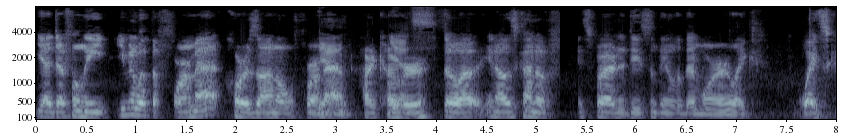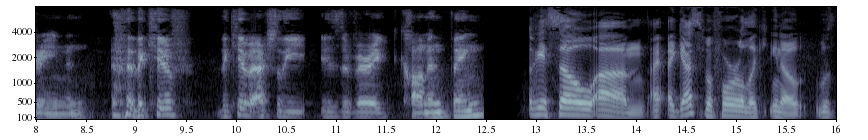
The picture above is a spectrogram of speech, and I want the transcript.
Yeah, definitely. Even with the format, horizontal format, hardcover. Yes. So uh, you know, I was kind of inspired to do something a little bit more like widescreen. And the Kiv, the Kiv actually is a very common thing. Okay, so um, I, I guess before, like you know, with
